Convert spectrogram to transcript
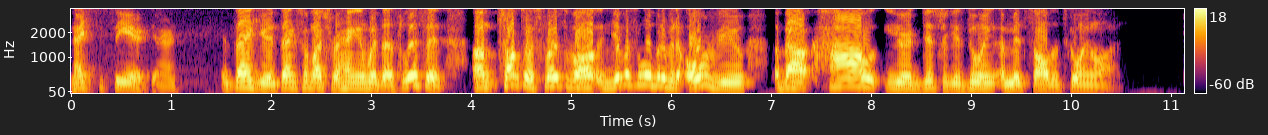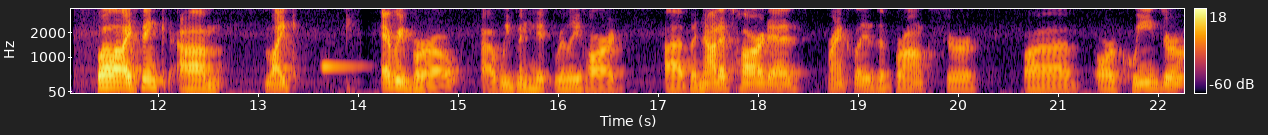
Nice to see you, Daren. And thank you, and thanks so much for hanging with us. Listen, um, talk to us first of all, and give us a little bit of an overview about how your district is doing amidst all that's going on. Well, I think, um, like every borough, uh, we've been hit really hard uh, but not as hard as, frankly, the Bronx or uh, or Queens or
